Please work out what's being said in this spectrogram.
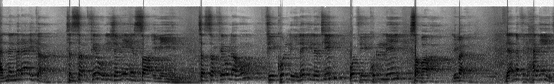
أن الملائكة تستغفر لجميع الصائمين تستغفر لهم في كل ليلة وفي كل صباح لماذا؟ لأن في الحديث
